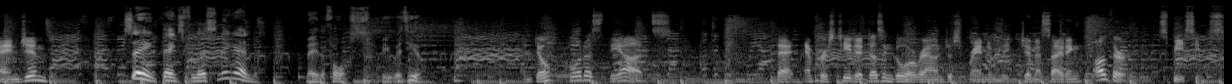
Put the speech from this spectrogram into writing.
And Jim, saying thanks for listening and may the Force be with you. and don't quote us the odds that Empress Teta doesn't go around just randomly genociding other species.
